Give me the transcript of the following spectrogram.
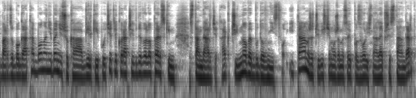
bardzo bogata, bo ona nie będzie szukała w wielkiej płycie, tylko raczej w deweloperskim standardzie, tak? czyli nowe budownictwo. I tam rzeczywiście możemy sobie pozwolić na lepszy standard,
